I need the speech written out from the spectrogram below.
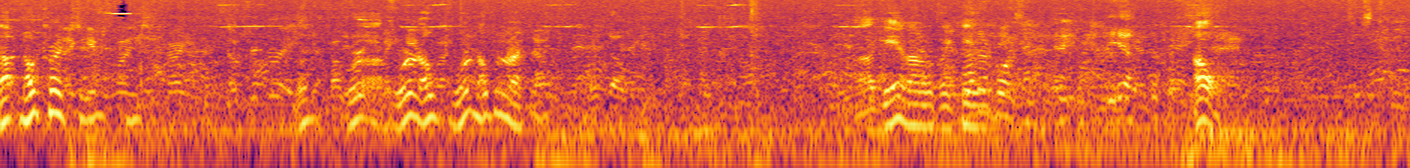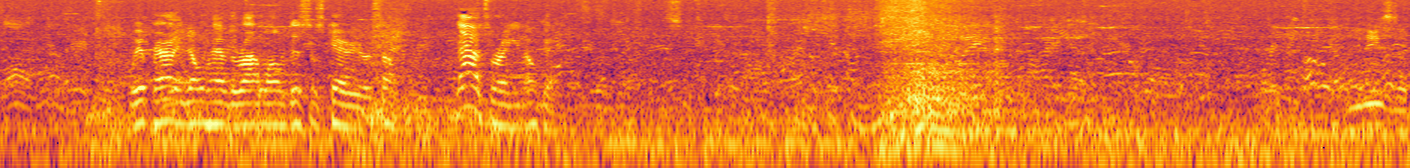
No, no tricks here. We're, we're, an open, we're an open record. Again, I don't think he. Oh. We apparently don't have the right long distance carrier or something. Now it's ringing, okay. He needs to.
